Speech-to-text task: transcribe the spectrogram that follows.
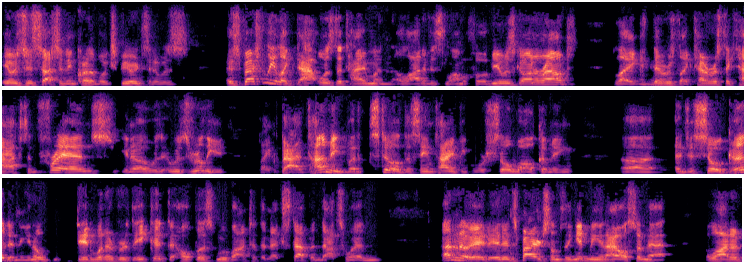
It was just such an incredible experience. And it was especially like that was the time when a lot of Islamophobia was going around. Like Mhm. there was like terrorist attacks in France, you know, it was, it was really like bad timing, but still at the same time, people were so welcoming uh, and just so good and you know did whatever they could to help us move on to the next step and that's when i don't know it, it inspired something in me and i also met a lot of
